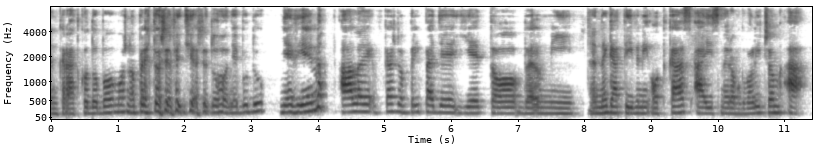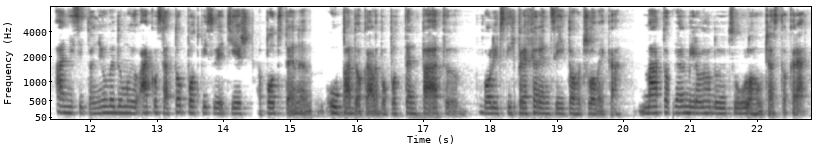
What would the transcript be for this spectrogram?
len krátkodobo, možno preto, že vedia, že dlho nebudú, neviem, ale v každom prípade je to veľmi negatívny odkaz aj smerom k voličom a ani si to neuvedomujú, ako sa to podpisuje tiež pod ten úpadok alebo pod ten pád voličských preferencií toho človeka. Má to veľmi rozhodujúcu úlohu častokrát.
